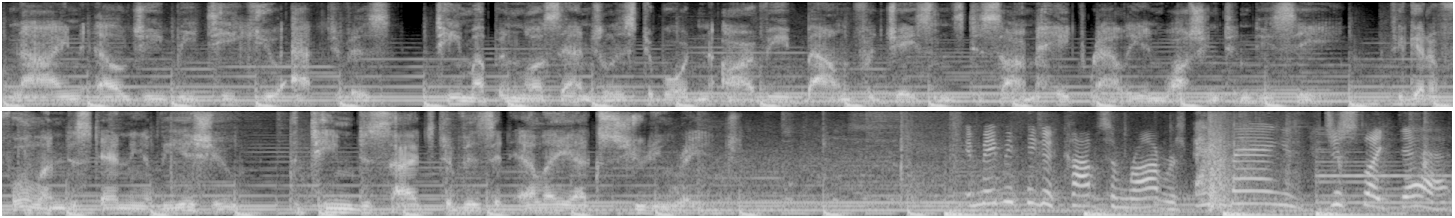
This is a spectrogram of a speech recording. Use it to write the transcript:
Nine LGBTQ activists team up in Los Angeles to board an RV bound for Jason's Disarm Hate rally in Washington, D.C. To get a full understanding of the issue, the team decides to visit LAX shooting range. It made me think of cops and robbers. Bang, bang, and just like that,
